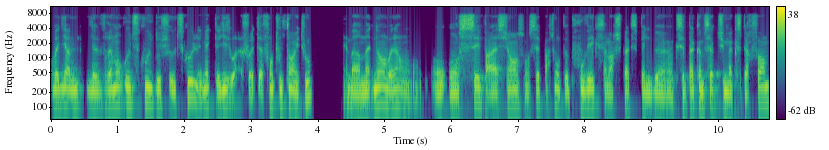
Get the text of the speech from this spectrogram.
on va dire, le vraiment old school de chez old school. Les mecs te disent, ouais, faut être à fond tout le temps et tout. Et ben maintenant, voilà, on, on, on, sait par la science, on sait partout, on peut prouver que ça marche pas, que c'est pas, une, que c'est pas comme ça que tu max performes.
